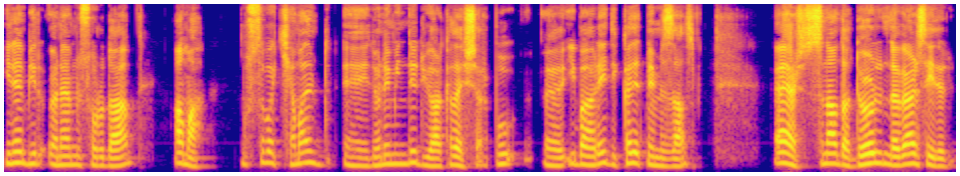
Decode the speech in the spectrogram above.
Yine bir önemli soru daha ama Mustafa Kemal e, döneminde diyor arkadaşlar bu e, ibareye dikkat etmemiz lazım. Eğer sınavda dördünde verseydi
